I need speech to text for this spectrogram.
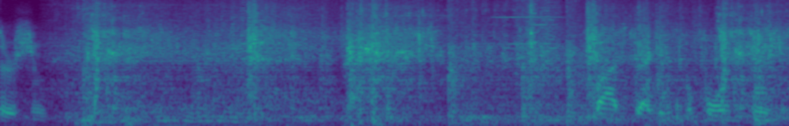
insertion. 5 seconds before insertion.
